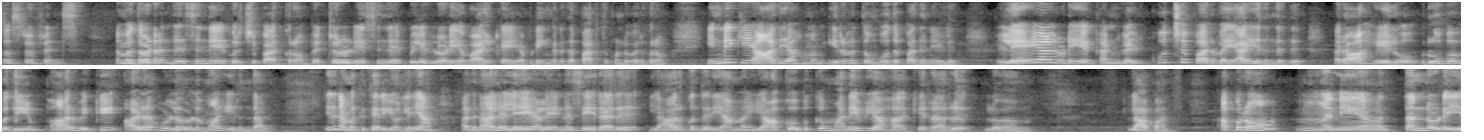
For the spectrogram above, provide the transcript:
சோஸ்டோ ஃப்ரெண்ட்ஸ் நம்ம தொடர்ந்து சிந்தையை குறித்து பார்க்குறோம். பெற்றோருடைய சிந்தை பிள்ளைகளுடைய வாழ்க்கை அப்படிங்கிறத பார்த்து கொண்டு வருகிறோம். இன்றைக்கி ஆதியாகமம் இருபத்தொம்போது பதினேழு. லேயாளுடைய கண்கள் கூச்ச பார்வையாய் இருந்தது. ராகேலோ ரூபவதியும் பார்வைக்கு அழகுள்ளவளுமாய் இருந்தாள். இது நமக்கு தெரியும் இல்லையா? அதனால் லேயாளை என்ன செய்கிறாரு யாருக்கும் தெரியாமல் யாக்கோபுக்கு மனைவியாக ஆக்கிறாரு லோ- லாபான். அப்புறம் நீ தன்னுடைய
